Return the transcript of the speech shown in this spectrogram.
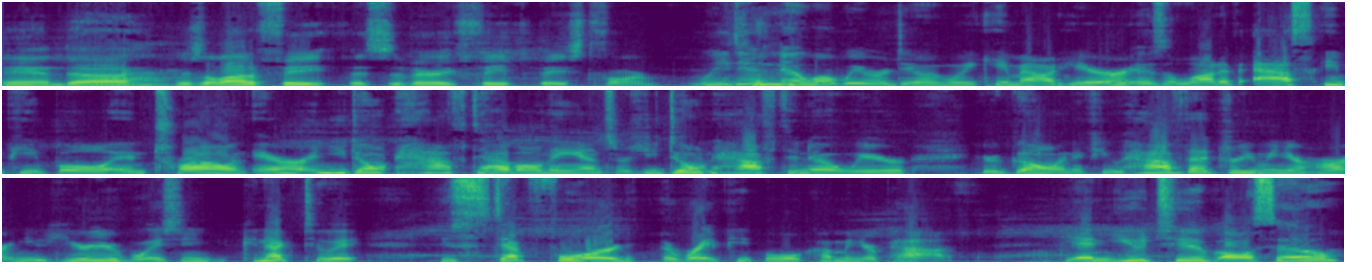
And uh, there's a lot of faith. This is a very faith based farm. we didn't know what we were doing when we came out here. It was a lot of asking people and trial and error, and you don't have to have all the answers. You don't have to know where you're going. If you have that dream in your heart and you hear your voice and you connect to it, you step forward, the right people will come in your path. Yeah, and YouTube also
